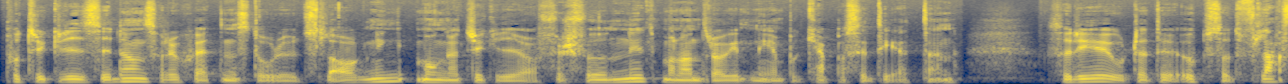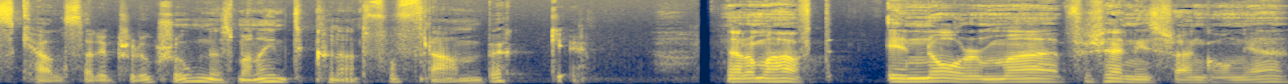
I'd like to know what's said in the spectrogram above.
på tryckerisidan så har det skett en stor utslagning. Många tryckerier har försvunnit, man har dragit ner på kapaciteten. Så det har gjort att det har uppstått flaskhalsar i produktionen så man har inte kunnat få fram böcker. När de har haft enorma försäljningsframgångar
